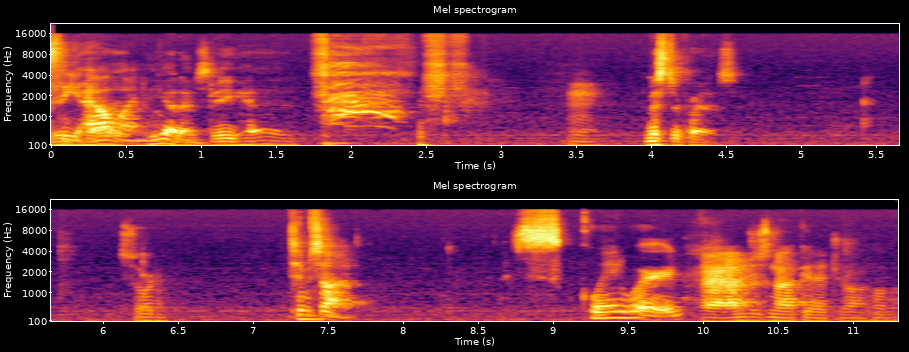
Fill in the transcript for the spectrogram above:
Big the outline He got a big head. Hmm. Mr. Press. Sort of. Tim Side. Squidward. All right, I'm just not good at drawing.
